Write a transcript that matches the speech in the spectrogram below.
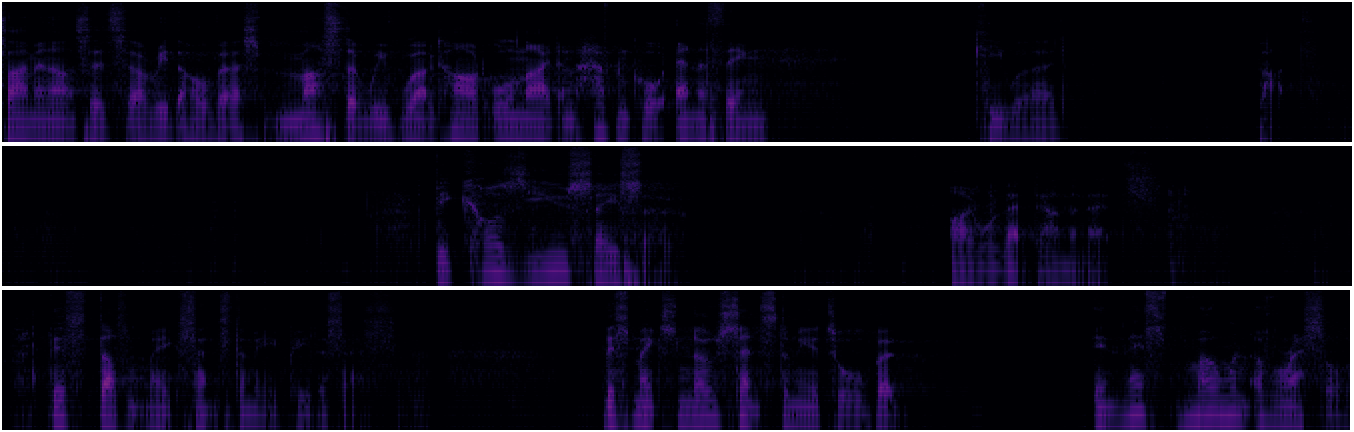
Simon answered, I'll read the whole verse Master, we've worked hard all night and haven't caught anything key word, but. Because you say so, I will let down the nets. This doesn't make sense to me, Peter says. This makes no sense to me at all, but in this moment of wrestle,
